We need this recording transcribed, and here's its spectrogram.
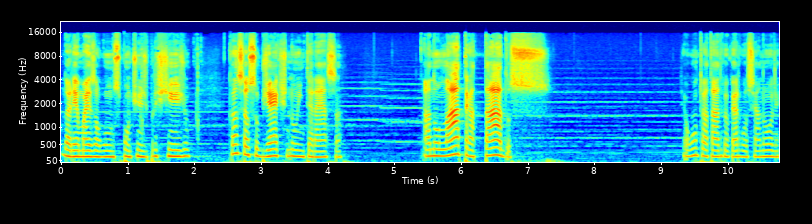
Daria mais alguns pontinhos de prestígio. Cancel Subject, não interessa. Anular tratados. Tem algum tratado que eu quero que você anule?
